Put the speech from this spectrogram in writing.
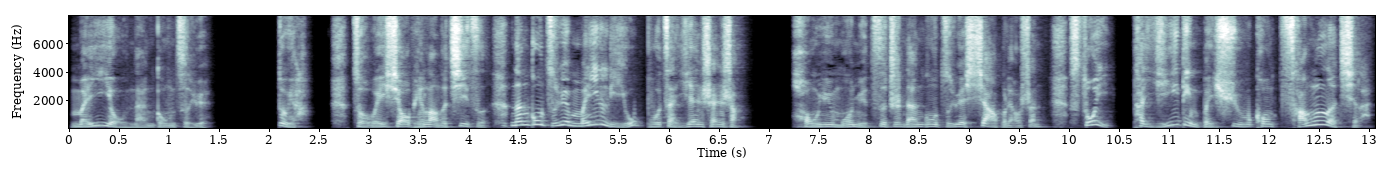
没有南宫子月，对呀，作为萧平浪的妻子，南宫子月没理由不在燕山上。红云魔女自知南宫子月下不了山，所以她一定被虚无空藏了起来。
